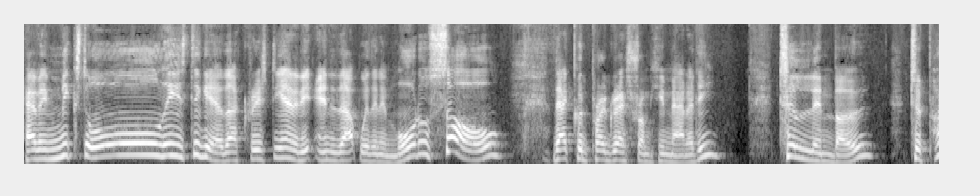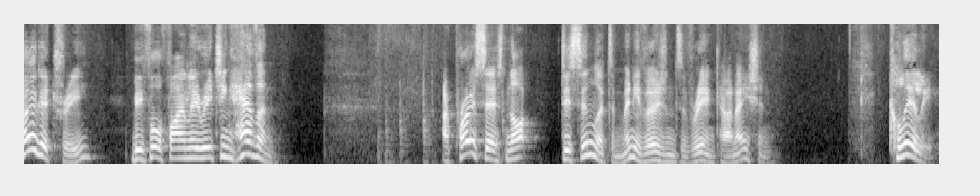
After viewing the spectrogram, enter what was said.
Having mixed all these together, Christianity ended up with an immortal soul that could progress from humanity to limbo to purgatory before finally reaching heaven. A process not dissimilar to many versions of reincarnation. Clearly,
